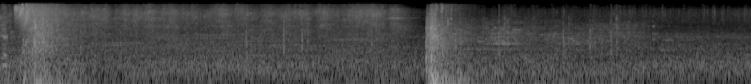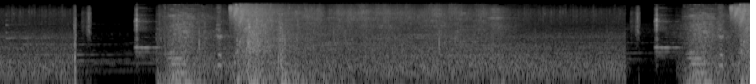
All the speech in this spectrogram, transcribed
Let's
